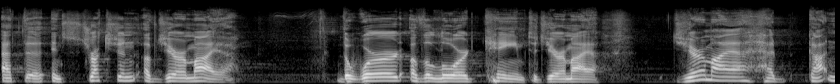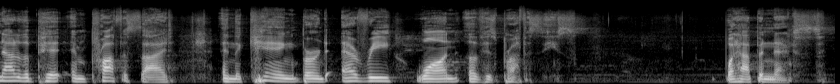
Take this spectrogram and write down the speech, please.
at the instruction of Jeremiah, the word of the Lord came to Jeremiah. Jeremiah had gotten out of the pit and prophesied, and the king burned every one of his prophecies. What happened next?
